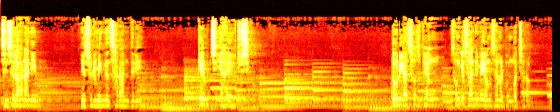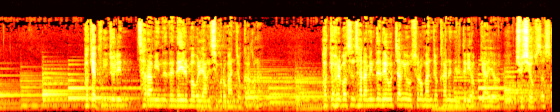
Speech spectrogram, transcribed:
진실로 하나님, 예수를 믿는 사람들이 깨우치게 하여 주시고, 또 우리가 서수평 선교사님의 영상을 본 것처럼, 밖에 굶주린 사람이 있는데 내일 먹을 양식으로 만족하거나, 밖에 헐벗은 사람인데 내 옷장의 옷으로 만족하는 일들이 없게 하여 주시옵소서.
